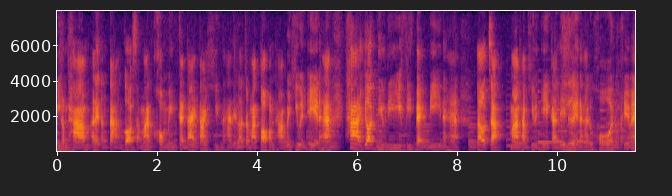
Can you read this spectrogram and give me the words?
มีคำถามอะไรต่างๆ ก็สามารถคอมเมนต์กันได้ใต้คลิปนะฮะ เดี๋ยวเราจะมาตอบคำถามเป็น Q&A นะฮะ ถ้ายอดวิวดีฟีดแบ็กดีนะฮะ เราจะมาทำ Q&A กันเรื่อยๆนะฮะทุกคน โอเคไหม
